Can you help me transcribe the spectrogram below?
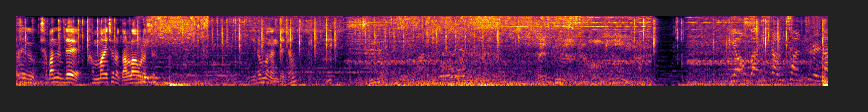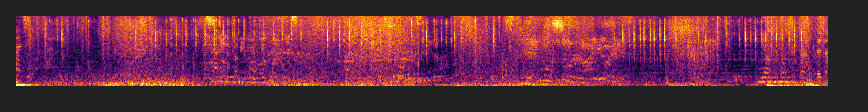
아 이거 잡았는데 간만이처럼 날라가 버렸어요 이러면 안 되죠? 영광스러운 전투를. 수정탑이 빼자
